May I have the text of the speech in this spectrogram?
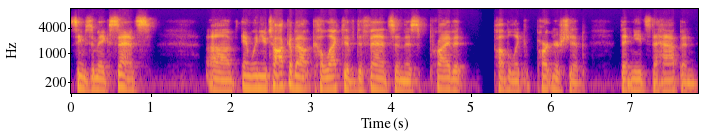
Seems to make sense. Uh, and when you talk about collective defense and this private public partnership that needs to happen,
